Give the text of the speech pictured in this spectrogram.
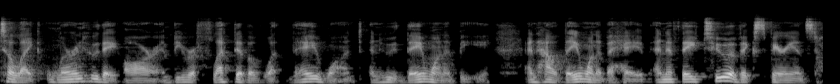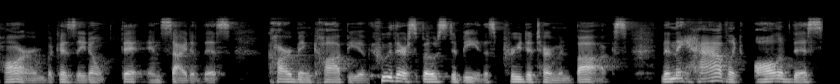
to like learn who they are and be reflective of what they want and who they want to be and how they want to behave. And if they too have experienced harm because they don't fit inside of this carbon copy of who they're supposed to be, this predetermined box, then they have like all of this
